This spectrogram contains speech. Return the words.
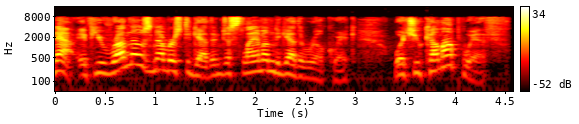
Now, if you run those numbers together, just slam them together real quick, what you come up with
